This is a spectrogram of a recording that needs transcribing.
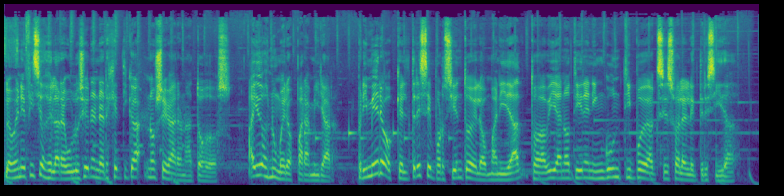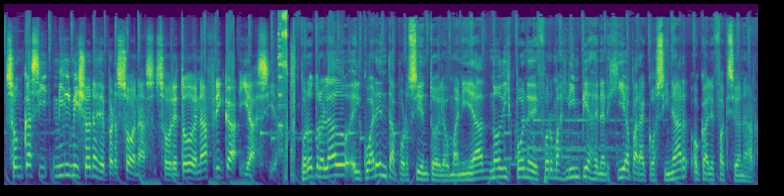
Los beneficios de la revolución energética no llegaron a todos. Hay dos números para mirar. Primero, que el 13% de la humanidad todavía no tiene ningún tipo de acceso a la electricidad. Son casi mil millones de personas, sobre todo en África y Asia. Por otro lado, el 40% de la humanidad no dispone de formas limpias de energía para cocinar o calefaccionar.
